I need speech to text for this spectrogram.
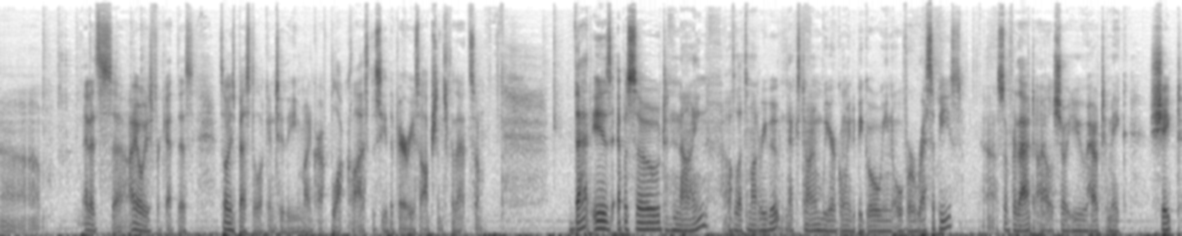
Um, and it's uh, I always forget this. It's always best to look into the Minecraft block class to see the various options for that. So that is episode 9 of Let's Mod Reboot. Next time we are going to be going over recipes. Uh, so for that I'll show you how to make shaped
